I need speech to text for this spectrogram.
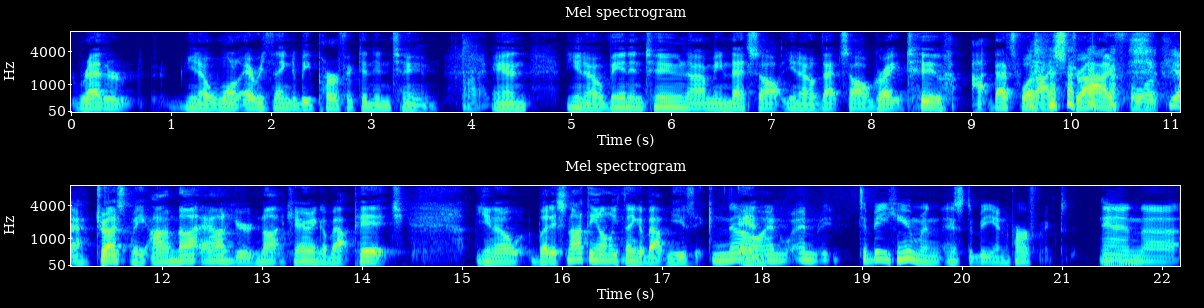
rather you know want everything to be perfect and in tune. Right. and you know being in tune i mean that's all you know that's all great too. I, that's what i strive for. Yeah. Trust me i'm not out here not caring about pitch you know but it's not the only thing about music. No and and, and to be human is to be imperfect. Mm-hmm. and uh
